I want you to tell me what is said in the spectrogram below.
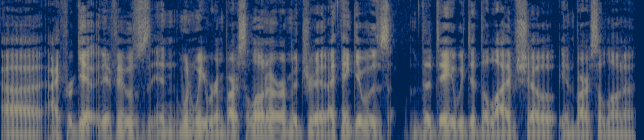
uh, I forget if it was in when we were in Barcelona or Madrid. I think it was the day we did the live show in Barcelona.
